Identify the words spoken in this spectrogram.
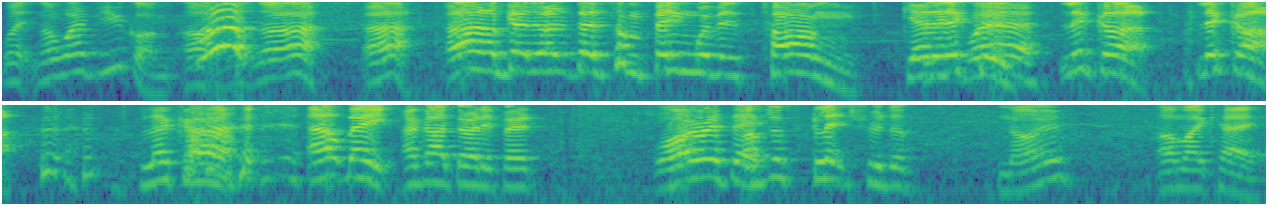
Wait, no, where have you gone? Oh, ah, ah, ah, get, uh, there's something with his tongue. Get it Lickers, liquor, liquor. Liquor! Help me! I can't do anything. Where is it? I've just glitched through the. No? I'm okay.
